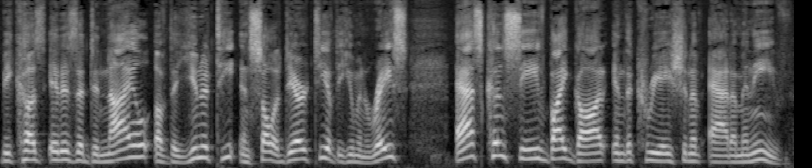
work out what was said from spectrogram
because it is a denial of the unity and solidarity of the human race as conceived by God in the creation of Adam and Eve.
